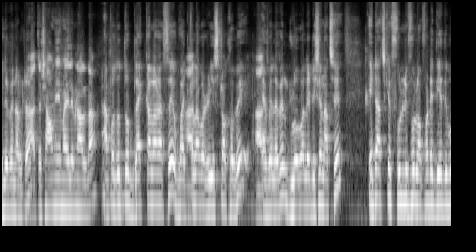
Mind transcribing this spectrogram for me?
11 Ultra আচ্ছা Xiaomi Mi 11 Ultra আপাতত ব্ল্যাক কালার আছে হোয়াইট আচ্ছা। কালার আবার রিস্টক হবে। अवेलेबल গ্লোবাল এডিশন আছে। এটা আজকে ফুললি ফুল অফারে দিয়ে দিব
